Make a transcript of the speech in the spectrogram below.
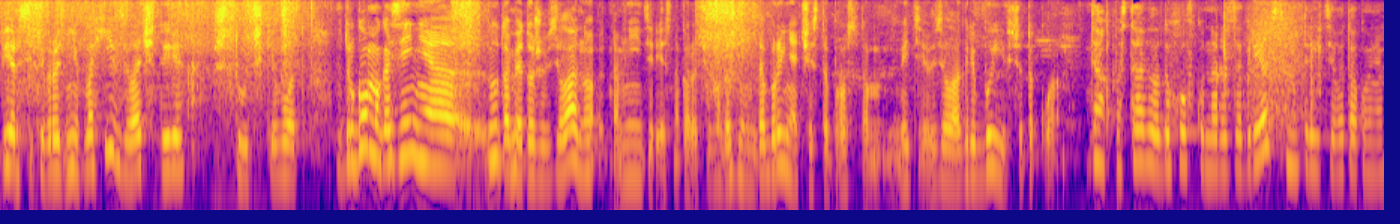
персики вроде неплохие, взяла 4 штучки, вот. В другом магазине, ну там я тоже взяла, но там неинтересно, короче, в магазине Добрыня чисто просто там, эти, взяла грибы и все такое. Так, поставила духовку на разогрев, смотрите, вот так у меня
